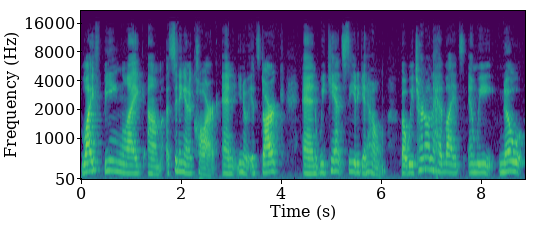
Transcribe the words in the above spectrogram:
life being like um, sitting in a car and you know it's dark and we can't see to get home but we turn on the headlights and we know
